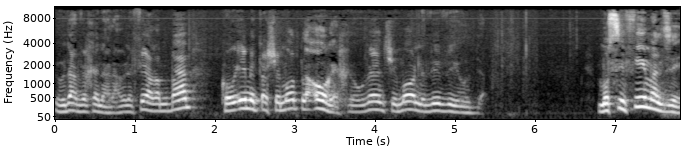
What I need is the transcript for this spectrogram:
יהודה וכן הלאה, אבל לפי הרמב"ם קוראים את השמות לאורך, ראובן, שמעון, לוי ויהודה. מוסיפים על זה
